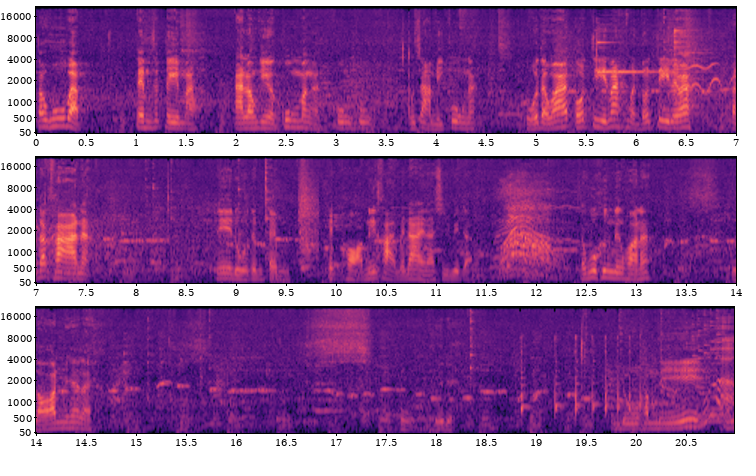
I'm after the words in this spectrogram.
เต้าหู้แบบเต็มสตรีมอะอะลองกินกับกุ้งบ้างอะกุ้งกุ้งอุตส่าห์มีกุ้งนะโหแต่ว่าโต๊ะจีนป่ะเหมือนโต๊ะจีนเลยป่ะพัตตาคารอะนี่ดูเต็มๆเห็ดหอมนี่ขาดไม่ได้นะชีวิตอะต้องพูดครึ่งหนึ่งพอนะร้อนไม่ใช่อะไรโอ้โหดูดิดูคำนี้โอ้โห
